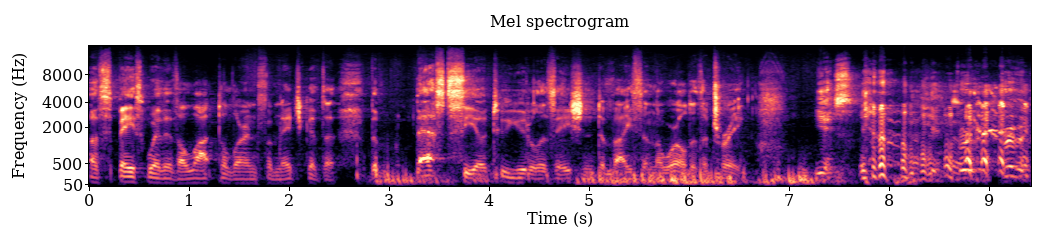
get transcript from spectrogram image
a space where there's a lot to learn from nature because the, the best CO2 utilization device in the world is a tree. Yes. Proven, proven,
